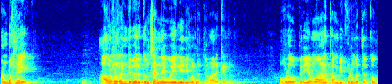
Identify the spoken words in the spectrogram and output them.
நண்பர்களே அவர்கள் ரெண்டு பேருக்கும் சென்னை உயர்நீதிமன்றத்தில் வழக்கிடுறது அவ்வளவு பிரியமான தம்பி குடும்பத்திற்கும்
